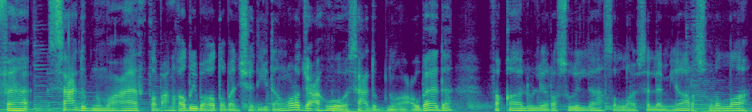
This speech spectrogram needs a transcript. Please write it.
فسعد بن معاذ طبعا غضب غضبا شديدا ورجع هو وسعد بن عبادة فقالوا لرسول الله صلى الله عليه وسلم يا رسول الله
